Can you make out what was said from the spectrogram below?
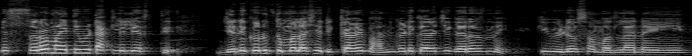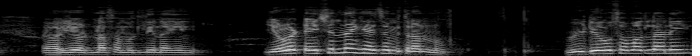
ते सर्व माहिती मी टाकलेली असते. जेणेकरून तुम्हाला अशी रिकामी भानगडी करायची गरज नाही की व्हिडिओ समजला नाही योजना समजली नाही. एवढं टेन्शन नाही घ्यायचं मित्रांनो. व्हिडिओ समजला नाही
